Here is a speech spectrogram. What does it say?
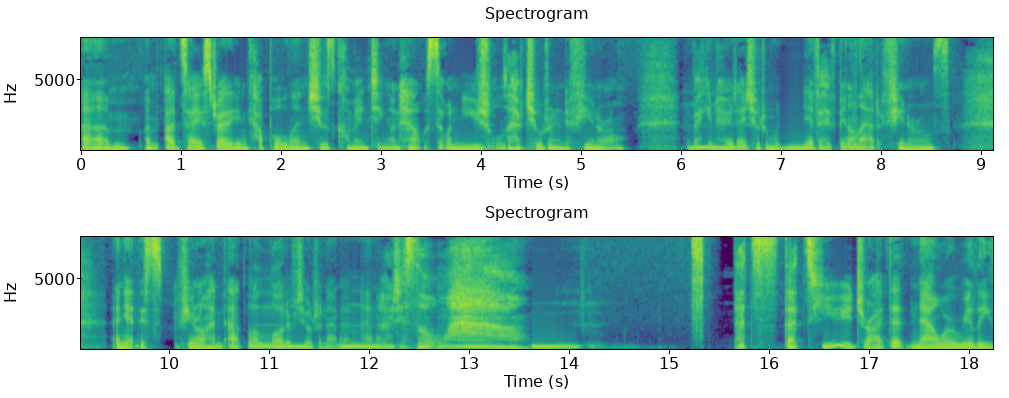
um, I'd say Australian couple, and she was commenting on how it was so unusual to have children at a funeral. And back in her mm. day, children would never have been allowed at funerals. And yet, this funeral had a a lot of mm. children at it. And I just thought, wow. That's that's huge, right? That now we're really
